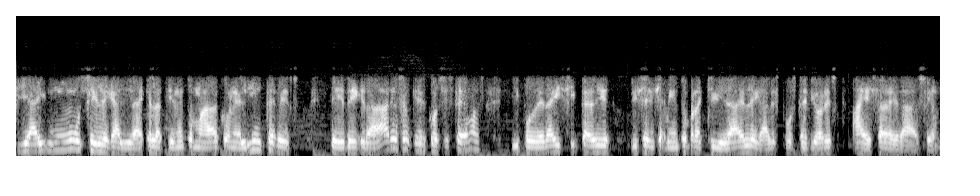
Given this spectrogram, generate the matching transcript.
sí hay mucha ilegalidad que la tiene tomada con el interés de degradar esos ecosistemas y poder ahí sí pedir licenciamiento para actividades legales posteriores a esa degradación.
